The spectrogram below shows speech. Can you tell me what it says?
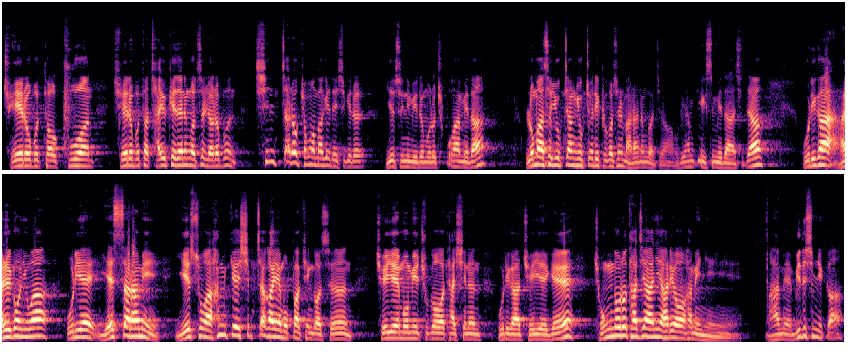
죄로부터 구원, 죄로부터 자유케 되는 것을 여러분 진짜로 경험하게 되시기를 예수님 이름으로 축복합니다. 로마서 6장 6절이 그것을 말하는 거죠. 우리 함께 읽습니다. 시작. 우리가 알거니와 우리의 옛사람이 예수와 함께 십자가에 못 박힌 것은 죄의 몸이 죽어 다시는 우리가 죄에게 종로로 타지 아니하려 함이니. 아멘. 믿으십니까?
